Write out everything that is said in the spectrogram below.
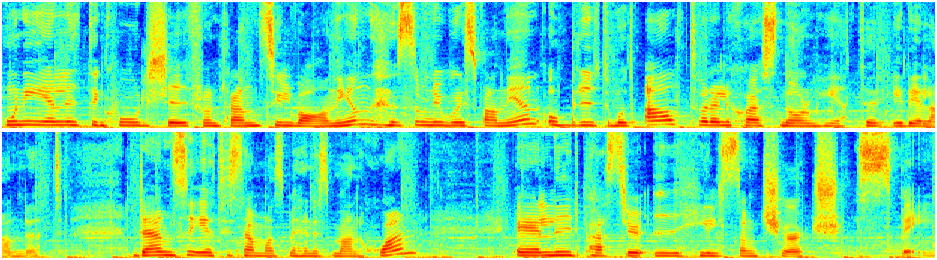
Hon är en liten cool tjej från Transylvanien som nu bor i Spanien och bryter mot allt vad religiös norm heter i det landet. Dancy är tillsammans med hennes man Juan eh, lead pastor i Hillsong Church, Spain.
